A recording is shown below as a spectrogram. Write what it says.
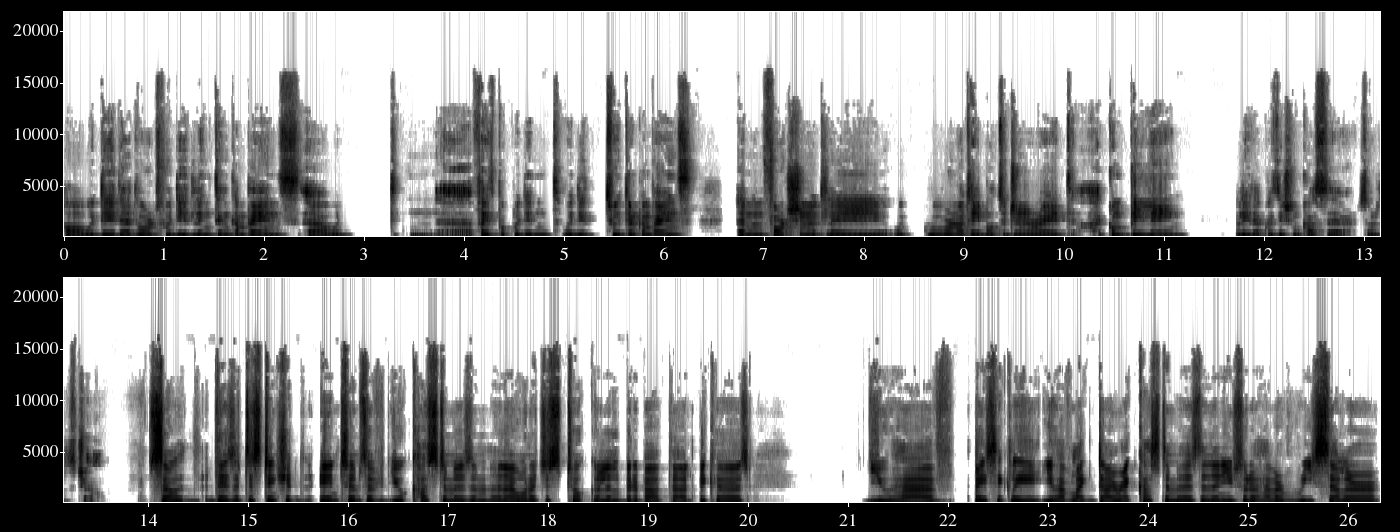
Uh, we did AdWords, we did LinkedIn campaigns, uh, we uh, Facebook we didn't. We did Twitter campaigns, and unfortunately, we, we were not able to generate a compelling lead acquisition cost there through this channel. So there's a distinction in terms of your customers, and, and I want to just talk a little bit about that because you have basically you have like direct customers, and then you sort of have a reseller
